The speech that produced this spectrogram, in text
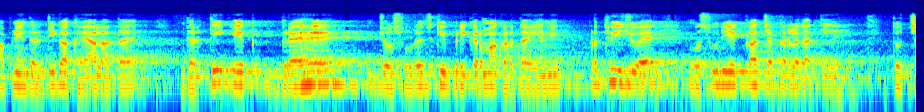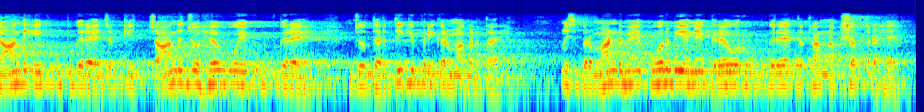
अपनी धरती का ख्याल आता है। धरती एक ग्रह है जो सूरज की परिक्रमा करता है, यानी पृथ्वी जो है, वो सूर्य का चक्कर लगाती है। तो चाँद एक उपग्रह है, जबकि चाँद जो है, वो एक उपग्रह है, जो धरती की परिक्रमा करता है। इस ब्रह्मांड में और भी अनेक ग्रह और उपग्रह तथा नक्षत्र है।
